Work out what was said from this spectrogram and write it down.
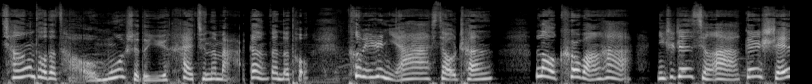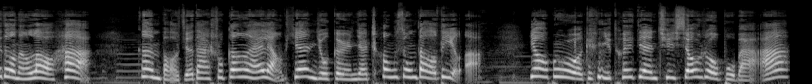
墙头的草，摸水的鱼，害群的马，干饭的桶。特别是你啊，小陈，唠嗑王哈，你是真行啊，跟谁都能唠哈。干保洁大叔刚来两天，你就跟人家称兄道弟了。要不我给你推荐去销售部吧啊，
